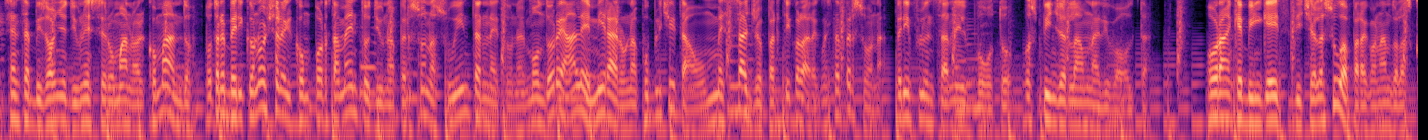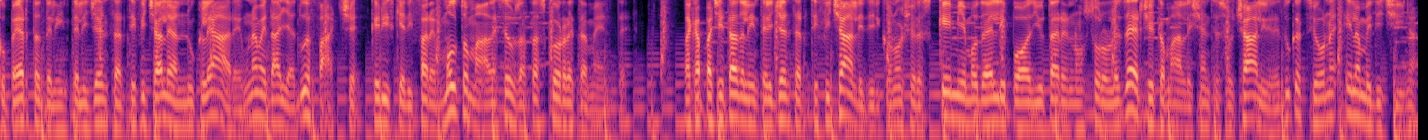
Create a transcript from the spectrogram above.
senza bisogno di un essere umano al comando. Potrebbe riconoscere il comportamento di una persona su internet o nel mondo reale e mirare una pubblicità o un messaggio particolare a questa persona per influenzarne il voto o spingerla a una rivolta. Ora anche Bill Gates dice la sua, paragonando la scoperta dell'intelligenza artificiale al nucleare, una medaglia a due facce che rischia di fare molto male se usata scorrettamente. La capacità delle intelligenze artificiali di riconoscere schemi e modelli può aiutare non solo l'esercito, ma le scienze sociali, l'educazione e la medicina.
